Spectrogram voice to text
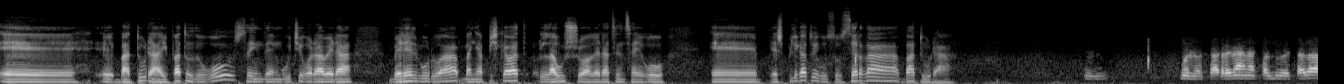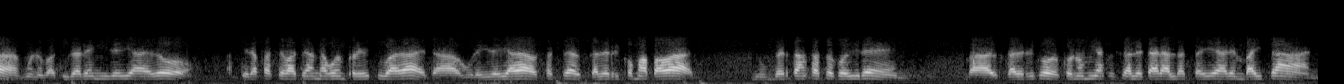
E, e, batura aipatu dugu, zein den gutxi gora bera bere helburua, baina pixka bat lausoa geratzen zaigu. E, esplikatu iguzu, zer da batura? Mm bueno, zarreran azaldu bezala, bueno, baturaren ideia edo azera fase batean dagoen proiektu bada eta gure ideia da osatzea Euskal Herriko mapa bat nun bertan jasoko diren ba, Euskal Herriko ekonomia sozial eta eraldatzailearen baitan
